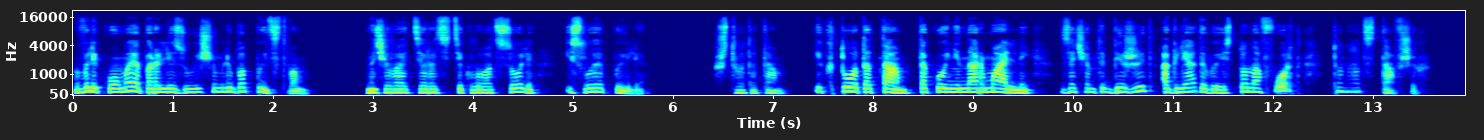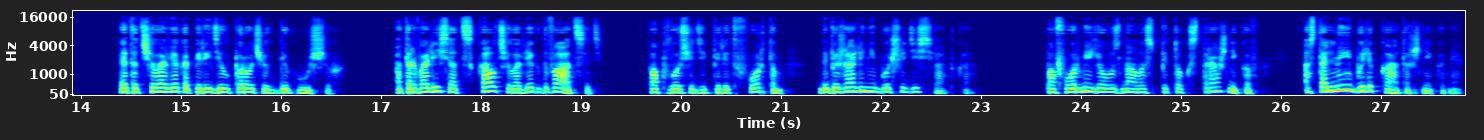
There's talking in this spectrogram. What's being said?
влекомая парализующим любопытством. Начала оттирать стекло от соли и слоя пыли. Что-то там и кто-то там, такой ненормальный, зачем-то бежит, оглядываясь то на форт, то на отставших. Этот человек опередил прочих бегущих. Оторвались от скал человек двадцать. По площади перед фортом добежали не больше десятка. По форме я узнала спиток стражников, остальные были каторжниками.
